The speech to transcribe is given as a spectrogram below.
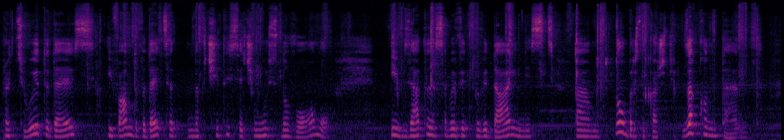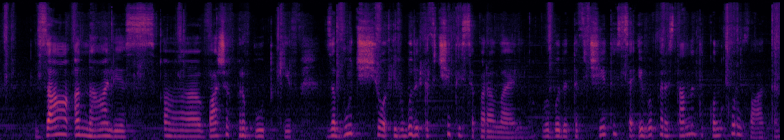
працюєте десь, і вам доведеться навчитися чомусь новому і взяти на себе відповідальність, там, ну, образно кажучи, за контент, за аналіз е, ваших прибутків, за будь-що, і ви будете вчитися паралельно. Ви будете вчитися і ви перестанете конкурувати.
